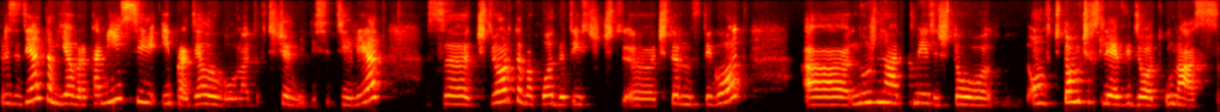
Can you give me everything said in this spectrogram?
президентом Еврокомиссии и проделывал он это в течение 10 лет с 4 по 2014 год. А, нужно отметить, что он в том числе ведет у нас,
